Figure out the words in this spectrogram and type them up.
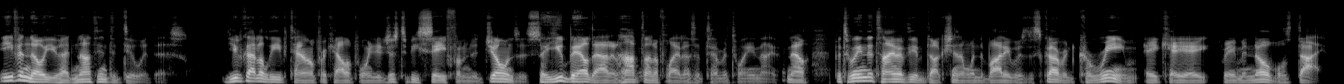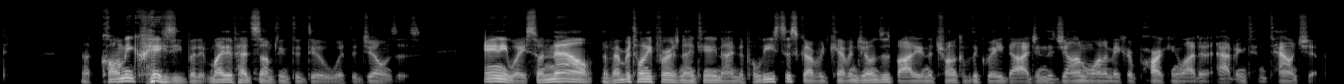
Even though you had nothing to do with this, you've got to leave town for California just to be safe from the Joneses. So you bailed out and hopped on a flight on September 29th. Now, between the time of the abduction and when the body was discovered, Kareem, aka Raymond Nobles, died. Now, call me crazy, but it might have had something to do with the Joneses. Anyway, so now, November 21st, 1989, the police discovered Kevin Jones's body in the trunk of the gray Dodge in the John Wanamaker parking lot in Abington Township.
